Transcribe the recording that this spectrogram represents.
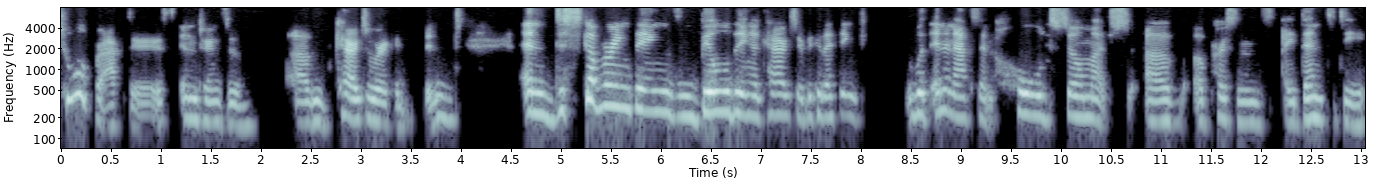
tool for actors in terms of um, character work and, and and discovering things and building a character because I think within an accent holds so much of a person's identity,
